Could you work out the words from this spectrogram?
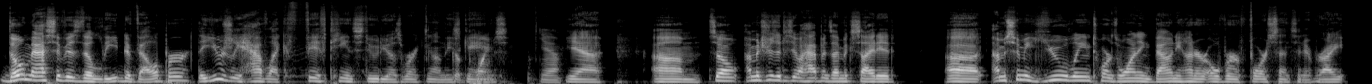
though Massive is the lead developer, they usually have like 15 studios working on these Good games. point. Yeah. Yeah. Um, so I'm interested to see what happens. I'm excited. Uh, I'm assuming you lean towards wanting Bounty Hunter over Force Sensitive, right?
